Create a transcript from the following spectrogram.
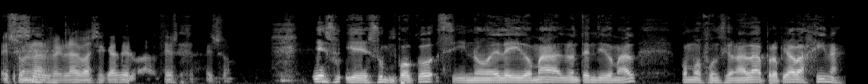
Eso son Sí. las reglas básicas del baloncesto. Eso. Y es, y es un poco, si no he leído mal, no he entendido mal, cómo funciona la propia vagina.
